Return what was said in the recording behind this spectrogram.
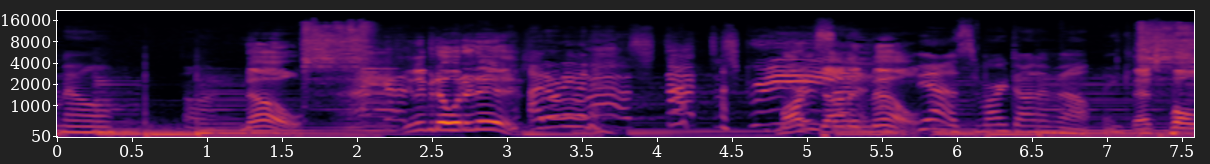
Mel, Dawn. No, you don't even know what it is. I don't even. Mark, Don, and Mel. Yes, Mark, Don, and Mel. Thank you. That's Polo.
